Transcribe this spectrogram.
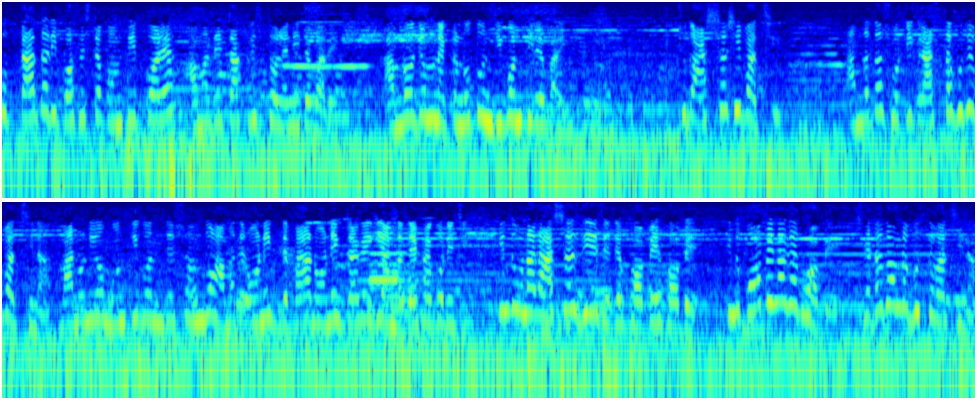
খুব তাড়াতাড়ি প্রসেসটা কমপ্লিট করে, আমাদের চাকরিস্থলে নিতে পারে। আমরাও যেমন একটা নতুন জীবন ফিরে পাই। শুধু আশ্বাসই পাচ্ছি। আমরা তো সঠিক রাস্তা খুঁজে পাচ্ছি না। মাননীয় মন্ত্রীগণদের সঙ্গে আমাদের অনেক বার অনেক জায়গায় গিয়ে আমরা দেখা করেছি। কিন্তু ওনারা আশ্বাস দিয়েছে যে হবে হবে। কিন্তু কবে নাগাদ হবে, সেটা তো আমরা বুঝতে পারছি না।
